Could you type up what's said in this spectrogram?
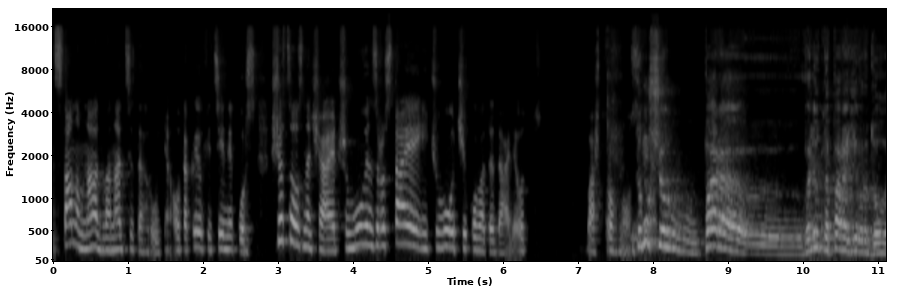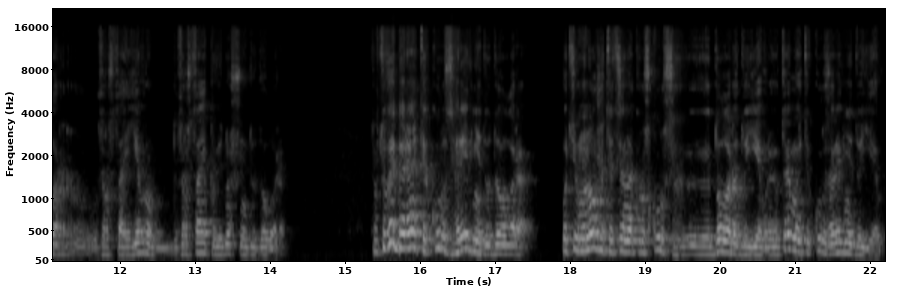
Станом на 12 грудня. Отакий офіційний курс. Що це означає? Чому він зростає і чого очікувати далі? От ваш прогноз. Тому що пара, валютна пара євро-долар зростає, євро зростає по відношенню до долара. Тобто ви берете курс гривні до долара, потім множите це на курс-курс е, долара до євро і отримуєте курс гривні до євро.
